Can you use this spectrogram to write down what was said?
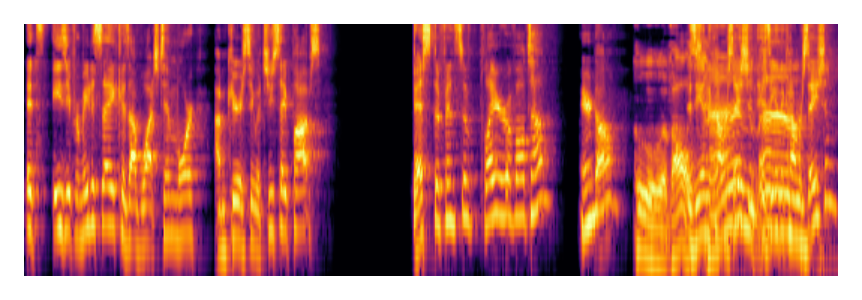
it's easy for me to say because I've watched him more. I'm curious to see what you say, pops. Best defensive player of all time, Aaron Donald. Ooh, of all Is he in the conversation? Is he in the Um, conversation?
